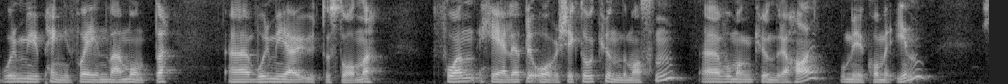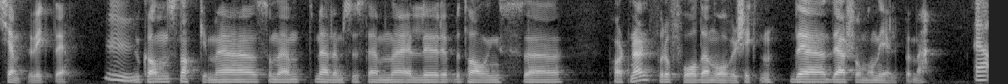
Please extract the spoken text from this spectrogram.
hvor mye penger får jeg inn hver måned. Eh, hvor mye er utestående. Få en helhetlig oversikt over kundemassen. eh, hvor mange kunder jeg har, hvor mye kommer inn. Kjempeviktig. Du kan snakke med som nevnt, medlemssystemene eller betalingspartneren for å få den oversikten. Det, det er sånn man hjelper med. Ja.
